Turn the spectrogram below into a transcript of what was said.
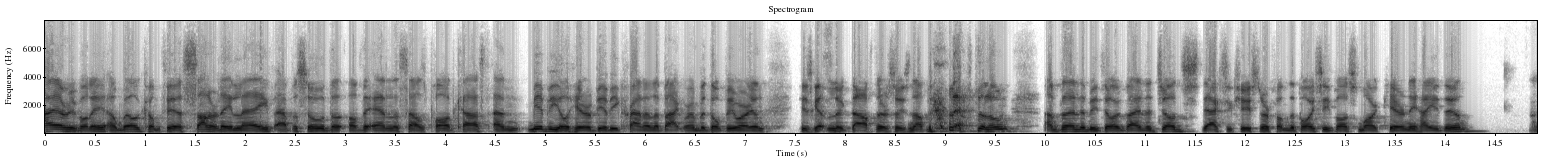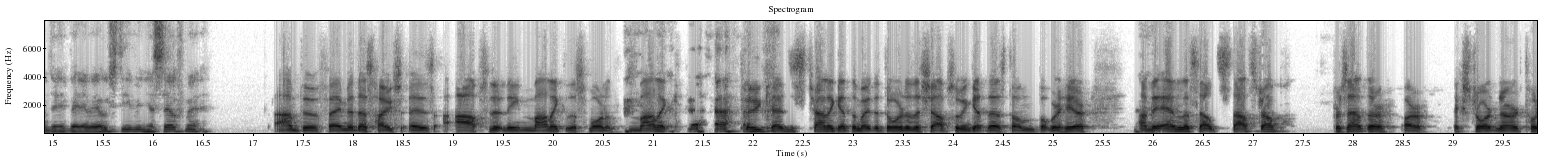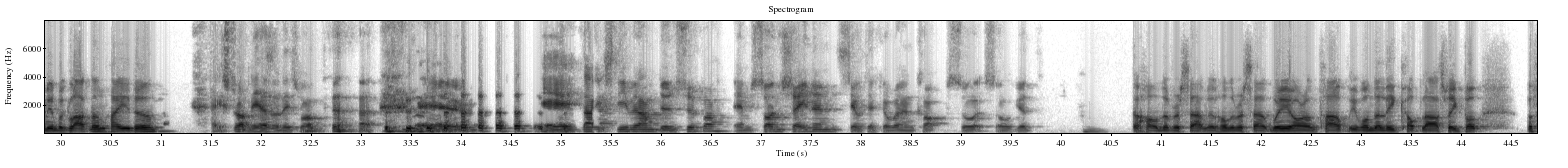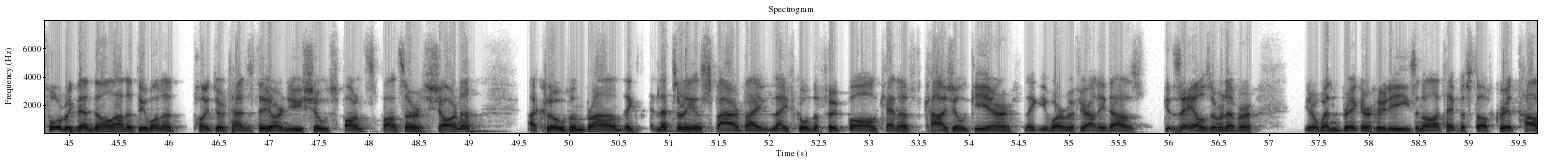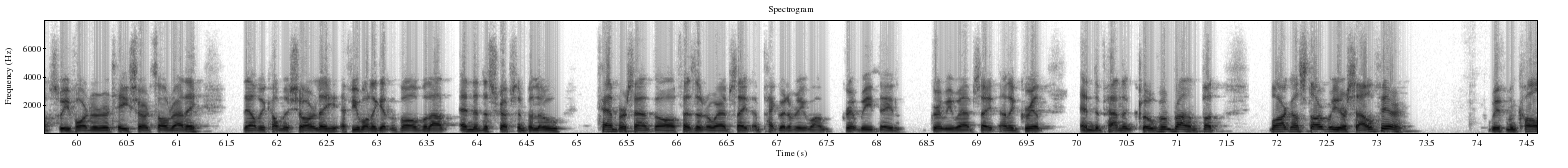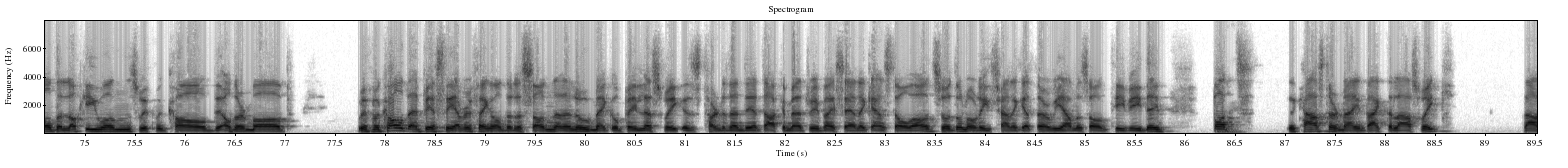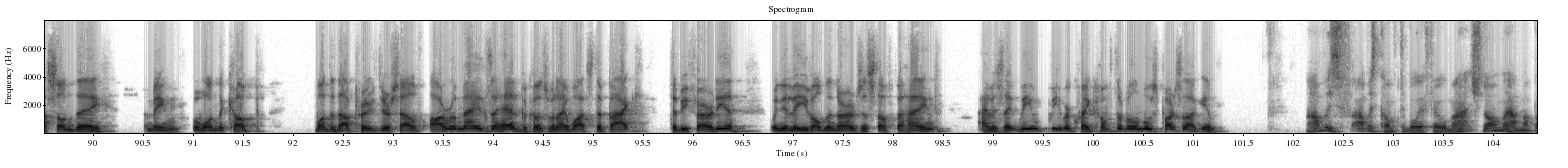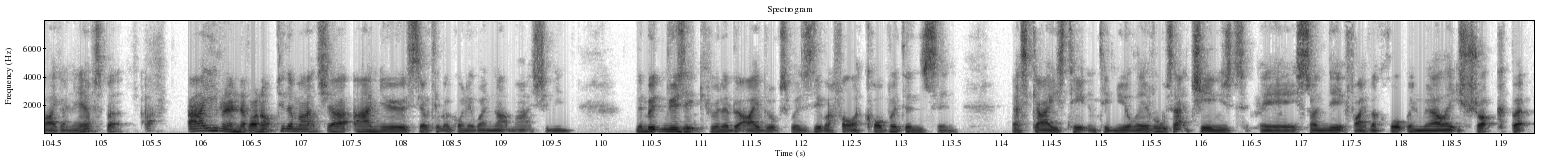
Hi, everybody, and welcome to a Saturday live episode of the Endless Celts podcast. And maybe you'll hear a baby crying in the background, but don't be worrying. He's getting looked after, so he's not being left alone. I'm glad to be joined by the judge, the executioner from the Bhoycie bus, Mark Kearney. How you doing? I'm doing very well, Stephen. Yourself, mate? I'm doing fine. This house is absolutely manic this morning. Manic. Two kids trying to get them out the door to the shop so we can get this done. But we're here. And the Endless Celts stats drop presenter, or extraordinaire Tony McLaughlin. How you doing? Extraordinaire this one. um, uh, thanks, Stephen. I'm doing super. Um, sun shining, Celtic are winning cup, so it's all good. hundred percent, hundred percent. We are on top. We won the League Cup last week, but before we get into all that, I do want to point your attention to our new show sponsor, Stjärna, a clothing brand, like, literally inspired by life going to football, kind of casual gear, like you wear with your Adidas Gazelles or whatever your windbreaker hoodies and all that type of stuff. Great tops. We've ordered our t-shirts already. They'll be coming shortly. If you want to get involved with that, in the description below, 10% off. Visit our website and pick whatever you want. Great wee deal, great wee website, and a great independent clothing brand. But Mark, I'll start with yourself here. We've been called the lucky ones. We've been called the other mob. We've been called basically everything under the sun. And I know Michael Beale this week has turned it into a documentary by saying against all odds. So I don't know what he's trying to get there. We Amazon TV deal, but the cast our mind back to last week, last Sunday. I mean, we won the cup. What did that prove to yourself? Are we miles ahead? Because when I watched it back, to be fair to you, when you leave all the nerves and stuff behind, I was like, we we were quite comfortable in most parts of that game. I was I was comfortable with full match. Normally I'm a bag of nerves, but I, I even in the run up to the match, I, I, knew Celtic were going to win that match. I mean, the mood music when about Ibrox was they were full of confidence and this guy's taken to new levels. That changed uh, Sunday at five o'clock when reality struck. But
